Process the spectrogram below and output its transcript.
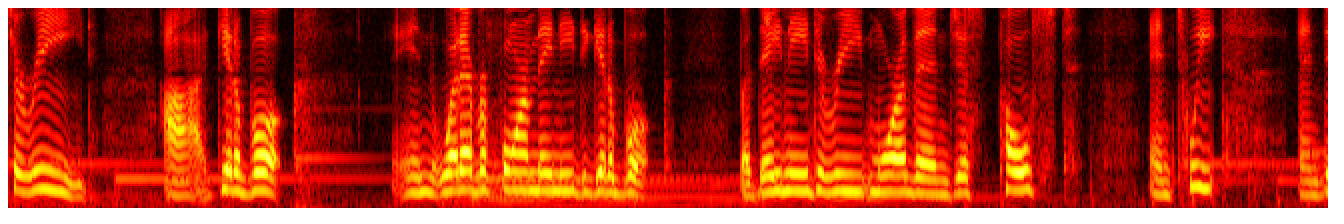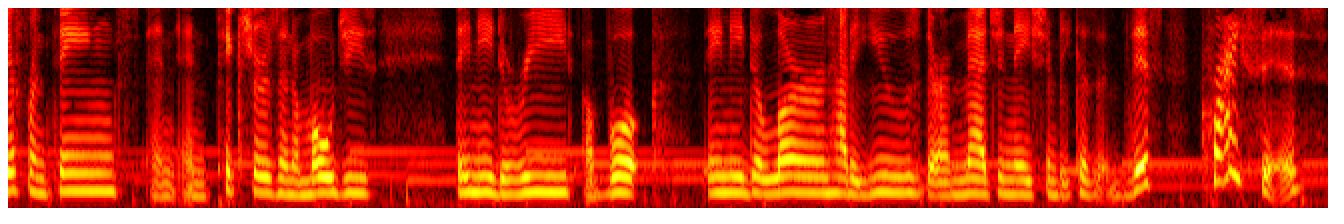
to read, uh, get a book in whatever form they need to get a book. But they need to read more than just posts and tweets and different things and, and pictures and emojis. They need to read a book. They need to learn how to use their imagination because this crisis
